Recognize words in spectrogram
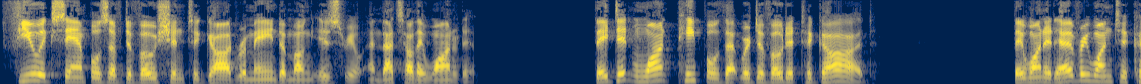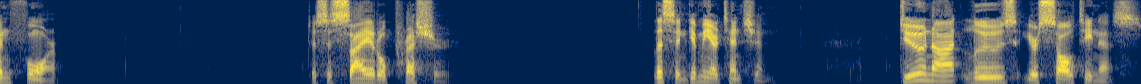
few examples of devotion to God remained among Israel, and that's how they wanted it. They didn't want people that were devoted to God. They wanted everyone to conform to societal pressure. Listen, give me your attention. Do not lose your saltiness.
